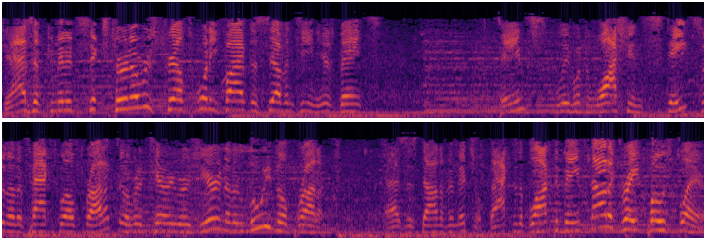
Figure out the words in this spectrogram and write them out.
Jazz have committed six turnovers, trail 25 to 17. Here's Baynes. Baynes, I believe, went to Washington State, so another Pac-12 product. Over to Terry Rozier, another Louisville product. As is Donovan Mitchell. Back to the block to Baynes. Not a great post player.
